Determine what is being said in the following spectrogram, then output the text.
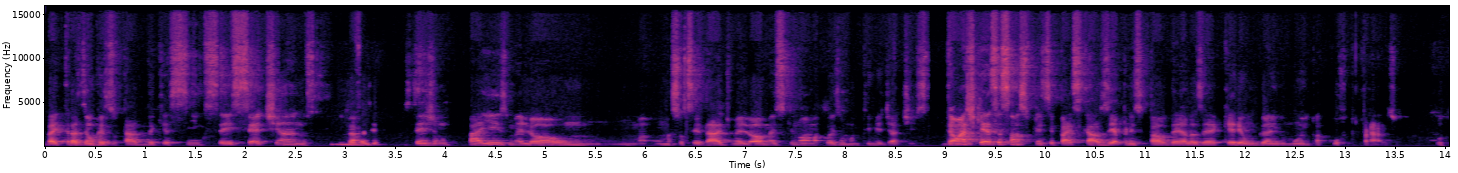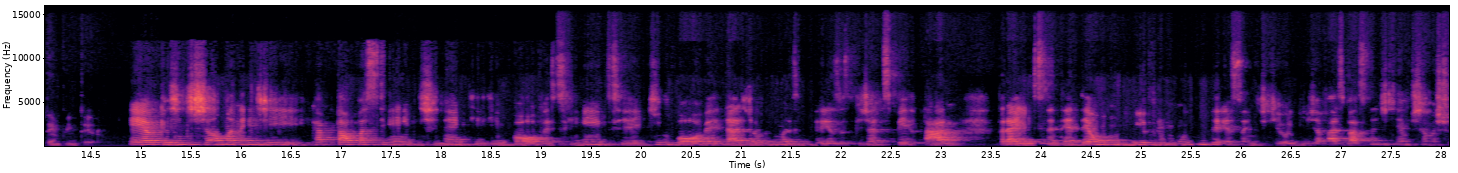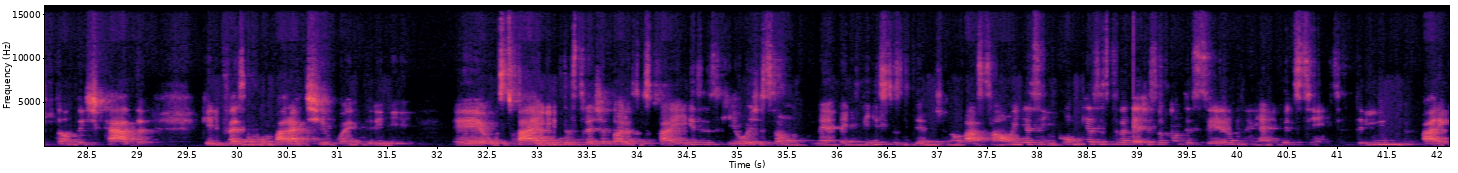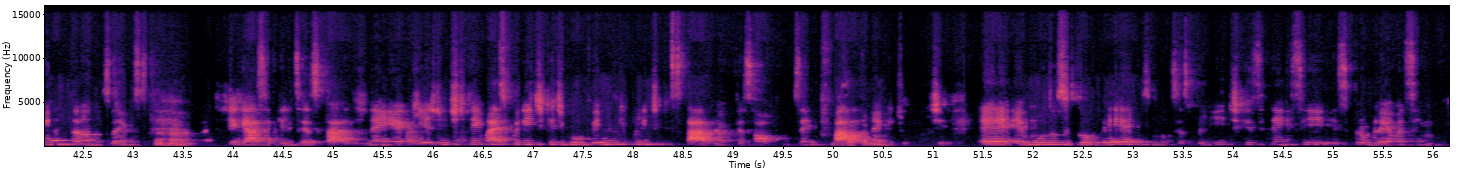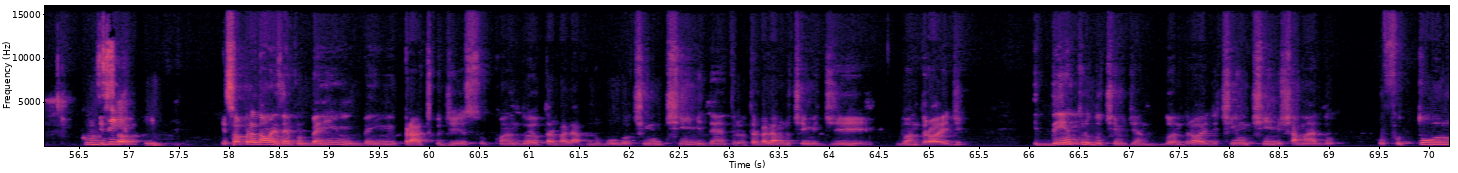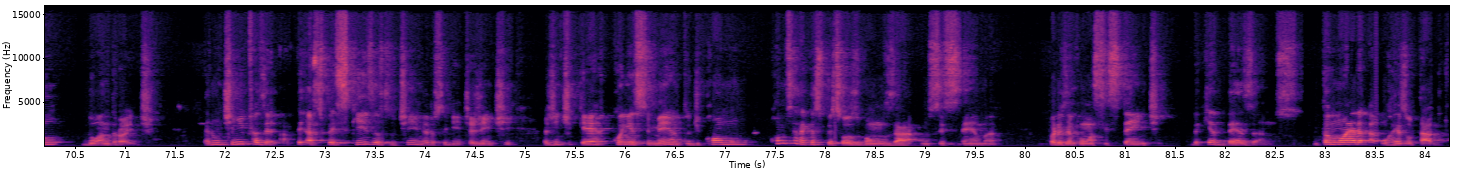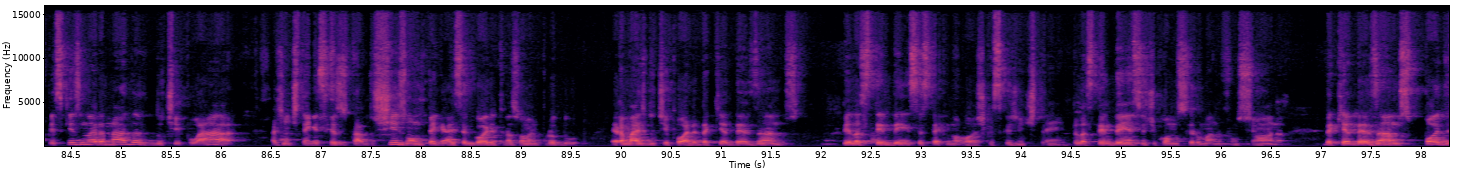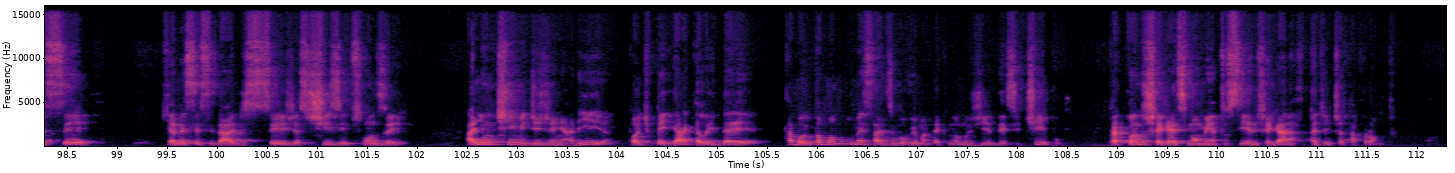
vai trazer um resultado daqui a 5, 6, 7 anos, e vai fazer que seja um país melhor, um, uma, uma, sociedade melhor, mas que não é uma coisa muito imediatista. Então, acho que essas são as principais causas, e a principal delas é querer um ganho muito a curto prazo, o tempo inteiro. É o que a gente chama né, de capital paciente, né, que, envolve a ciência e que envolve a verdade de algumas empresas que já despertaram para isso. Né? Tem até um livro muito interessante que eu li já faz bastante tempo, chama Chutando a Escada, que ele faz um comparativo entre é, os países, as trajetórias dos países, que hoje são né, bem vistos em termos de inovação, e assim, como que as estratégias aconteceram né, a nível de ciência 30, 40 anos antes uhum. de chegasse aqueles resultados, né? E aqui a gente tem mais política de governo que política de Estado, né? O pessoal sempre fala, né? Que a gente é, é, muda os governos, muda as políticas e tem esse, esse problema, assim, com certeza. E só para dar um exemplo bem, bem prático disso, quando eu trabalhava no Google, tinha um time dentro. Eu trabalhava no time de, do Android, e dentro do time de, do Android tinha um time chamado O Futuro do Android. Era um time que fazia. As pesquisas do time era o seguinte: a gente, a gente quer conhecimento de como, como será que as pessoas vão usar um sistema, por exemplo, um assistente, daqui a 10 anos. Então, não era o resultado de pesquisa não era nada do tipo, ah, a gente tem esse resultado X, vamos pegar isso agora e transformar em produto. Era mais do tipo, olha, daqui a 10 anos, pelas tendências tecnológicas que a gente tem, pelas tendências de como o ser humano funciona, daqui a 10 anos, pode ser que a necessidade seja XYZ. Aí um time de engenharia pode pegar aquela ideia, tá bom, então vamos começar a desenvolver uma tecnologia desse tipo, para quando chegar esse momento, se ele chegar, a gente já está pronto.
